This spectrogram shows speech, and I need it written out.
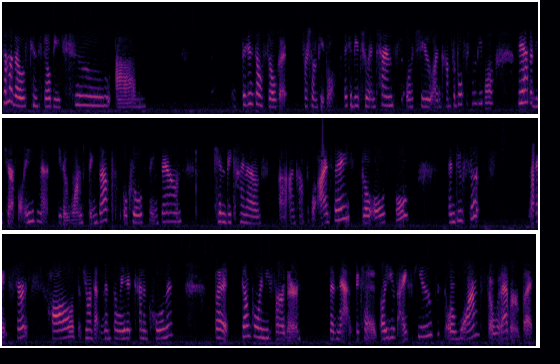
some of those can still be too, um, they just don't feel good for some people. They could be too intense or too uncomfortable for some people. You have to be careful. Anything that either warms things up or cools things down can be kind of uh, uncomfortable. I say go old school and do certs, right? Certs, halls, if you want that mentholated kind of coolness. But don't go any further than that because, or use ice cubes or warmth or whatever, but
